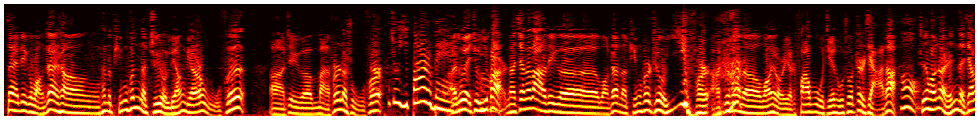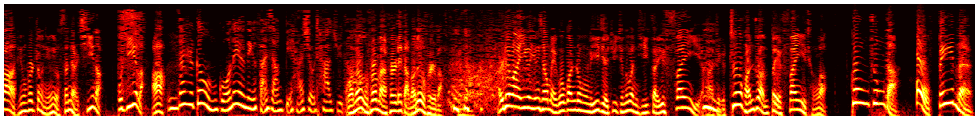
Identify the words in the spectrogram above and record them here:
在这个网站上，它的评分呢只有两点五分啊，这个满分呢是五分。那就一半儿呗。哎，对，就一半。那加拿大的这个网站呢，评分只有一分儿啊。之后呢，网友也是发布截图说这是假的。哦甄嬛传》人家在加拿大评分正经有三点七呢，不低了啊。嗯，但是跟我们国内的那个反响比，还是有差距的。我们五分满分得打到六分吧。而另外一个影响美国观众理解剧情的问题在于翻译啊，嗯这个《甄嬛传》被翻译成了“宫中的后妃们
